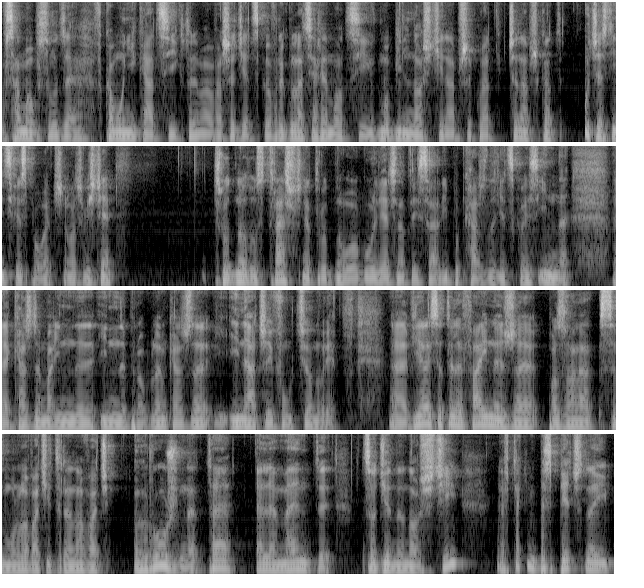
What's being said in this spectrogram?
w samoobsłudze, w komunikacji, które ma wasze dziecko, w regulacjach emocji, w mobilności na przykład, czy na przykład uczestnictwie społecznym. Oczywiście trudno tu, strasznie trudno uogólniać na tej sali, bo każde dziecko jest inne. E, Każde ma inny, inny problem, każde inaczej funkcjonuje. E, VR jest o tyle fajny, że pozwala symulować i trenować różne te elementy codzienności w takim bezpiecznej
